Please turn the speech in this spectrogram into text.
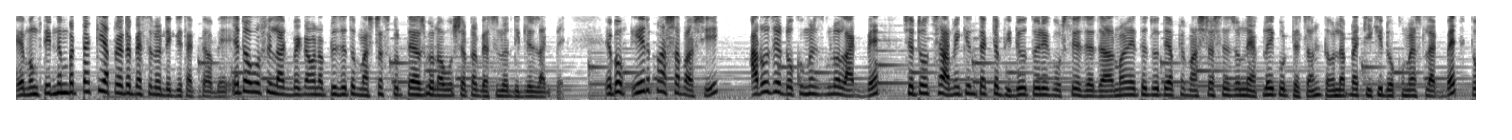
এবং তিন নম্বরটা কি, আপনার একটা ব্যাচেলর ডিগ্রি থাকতে হবে। এটা অবশ্যই লাগবে, কারণ আপনি যেহেতু মাস্টার্স করতে আসবেন, অবশ্যই আপনার ব্যাচেলর ডিগ্রি লাগবে। এবং এর পাশাপাশি আরও যে ডকুমেন্টসগুলো লাগবে, সেটা হচ্ছে আমি কিন্তু একটা ভিডিও তৈরি করছি যে জার্মানিতে যদি আপনি মাস্টার্সের জন্য অ্যাপ্লাই করতে চান, তাহলে আপনার কী কী ডকুমেন্টস লাগবে? তো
